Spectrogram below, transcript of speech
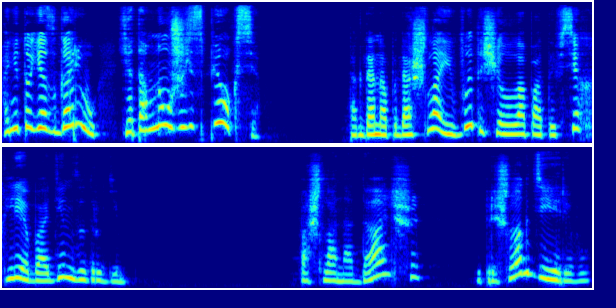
а не то я сгорю, я давно уже испекся!» Тогда она подошла и вытащила лопатой все хлебы один за другим. Пошла она дальше и пришла к дереву,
